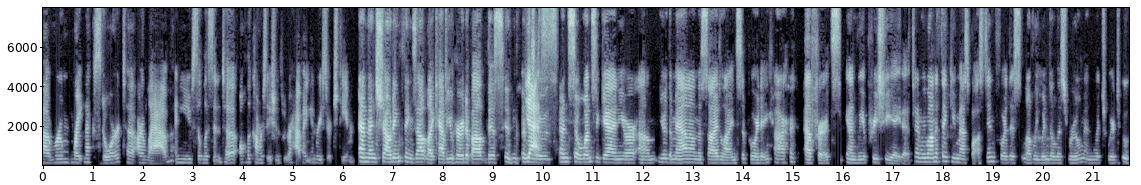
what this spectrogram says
uh, room right next door to our lab, and you used to listen to all the conversations we were having in research team. and then shouting things out like have you heard about this in the Yes. news and so once again you're um, you're the man on the sideline supporting our efforts and we appreciate it and we want to thank UMass Boston for this lovely windowless room in which we're doing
